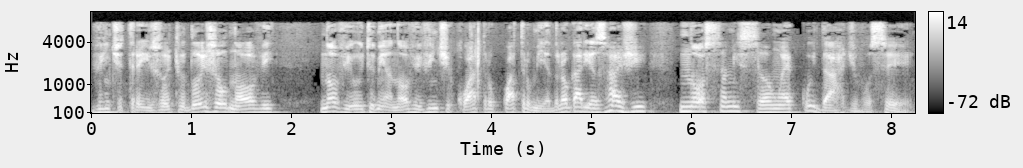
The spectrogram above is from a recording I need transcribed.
2382 ou 99869 2446. Drogarias Ragi, nossa missão é cuidar de você.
